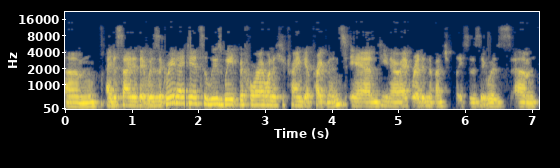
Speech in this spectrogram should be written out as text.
um, I decided it was a great idea to lose weight before I wanted to try and get pregnant. And, you know, I'd read in a bunch of places it was um,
